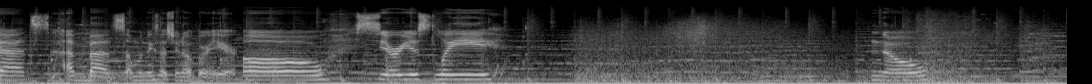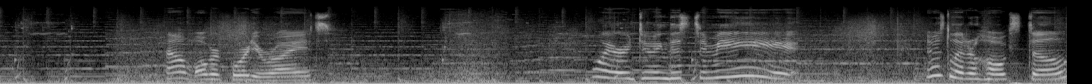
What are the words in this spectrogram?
That's a bad summoning session over here. Oh, seriously? No. Now I'm over 40, right? Why are you doing this to me? There's little hope still.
